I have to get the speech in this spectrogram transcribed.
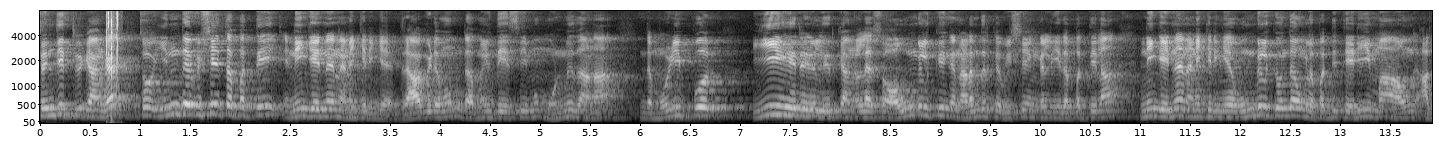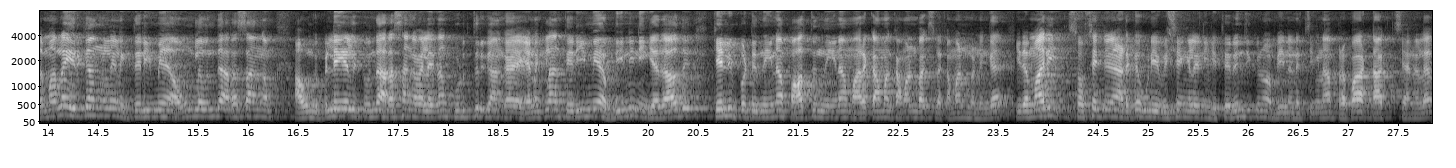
செஞ்சிட்டு இருக்காங்க ஸோ இந்த விஷயத்தை பற்றி நீங்கள் என்ன நினைக்கிறீங்க? திராவிடமும் தமிழ் தேசியமும் ஒன்று தானா இந்த மொழிப்போர் ஈகர்கள் இருக்காங்கல்ல ஸோ அவங்களுக்கு இங்கே நடந்திருக்க விஷயங்கள் இதை பற்றிலாம் நீங்கள் என்ன நினைக்கிறீங்க? உங்களுக்கு வந்து அவங்கள பற்றி தெரியுமா? அவங்க அது மாதிரிலாம் இருக்காங்கன்னு எனக்கு தெரியுமே. அவங்கள வந்து அரசாங்கம் அவங்க பிள்ளைகளுக்கு வந்து அரசாங்க வேலையை தான் கொடுத்துருக்காங்க. எனக்குலாம் தெரியுமே அப்படின்னு நீங்கள் ஏதாவது கேள்விப்பட்டிருந்தீங்கன்னா பார்த்துருந்தீங்கன்னா மறக்காமல் கமெண்ட் பாக்ஸில் கமெண்ட் பண்ணுங்கள் இதை மாதிரி சொசைட்டியில் நடக்கக்கூடிய விஷயங்களை நீங்கள் தெரிஞ்சுக்கணும் அப்படின்னு நினச்சிங்கன்னா பிரபா டாக் சேனலை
